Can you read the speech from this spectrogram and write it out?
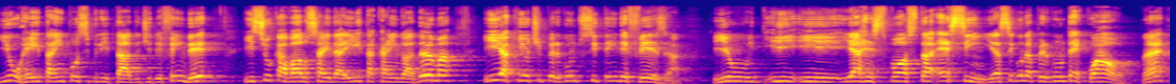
e o rei está impossibilitado de defender. E se o cavalo sair daí, está caindo a dama. E aqui eu te pergunto se tem defesa. E, o, e, e, e, a resposta é sim. E a segunda pergunta é qual, né?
